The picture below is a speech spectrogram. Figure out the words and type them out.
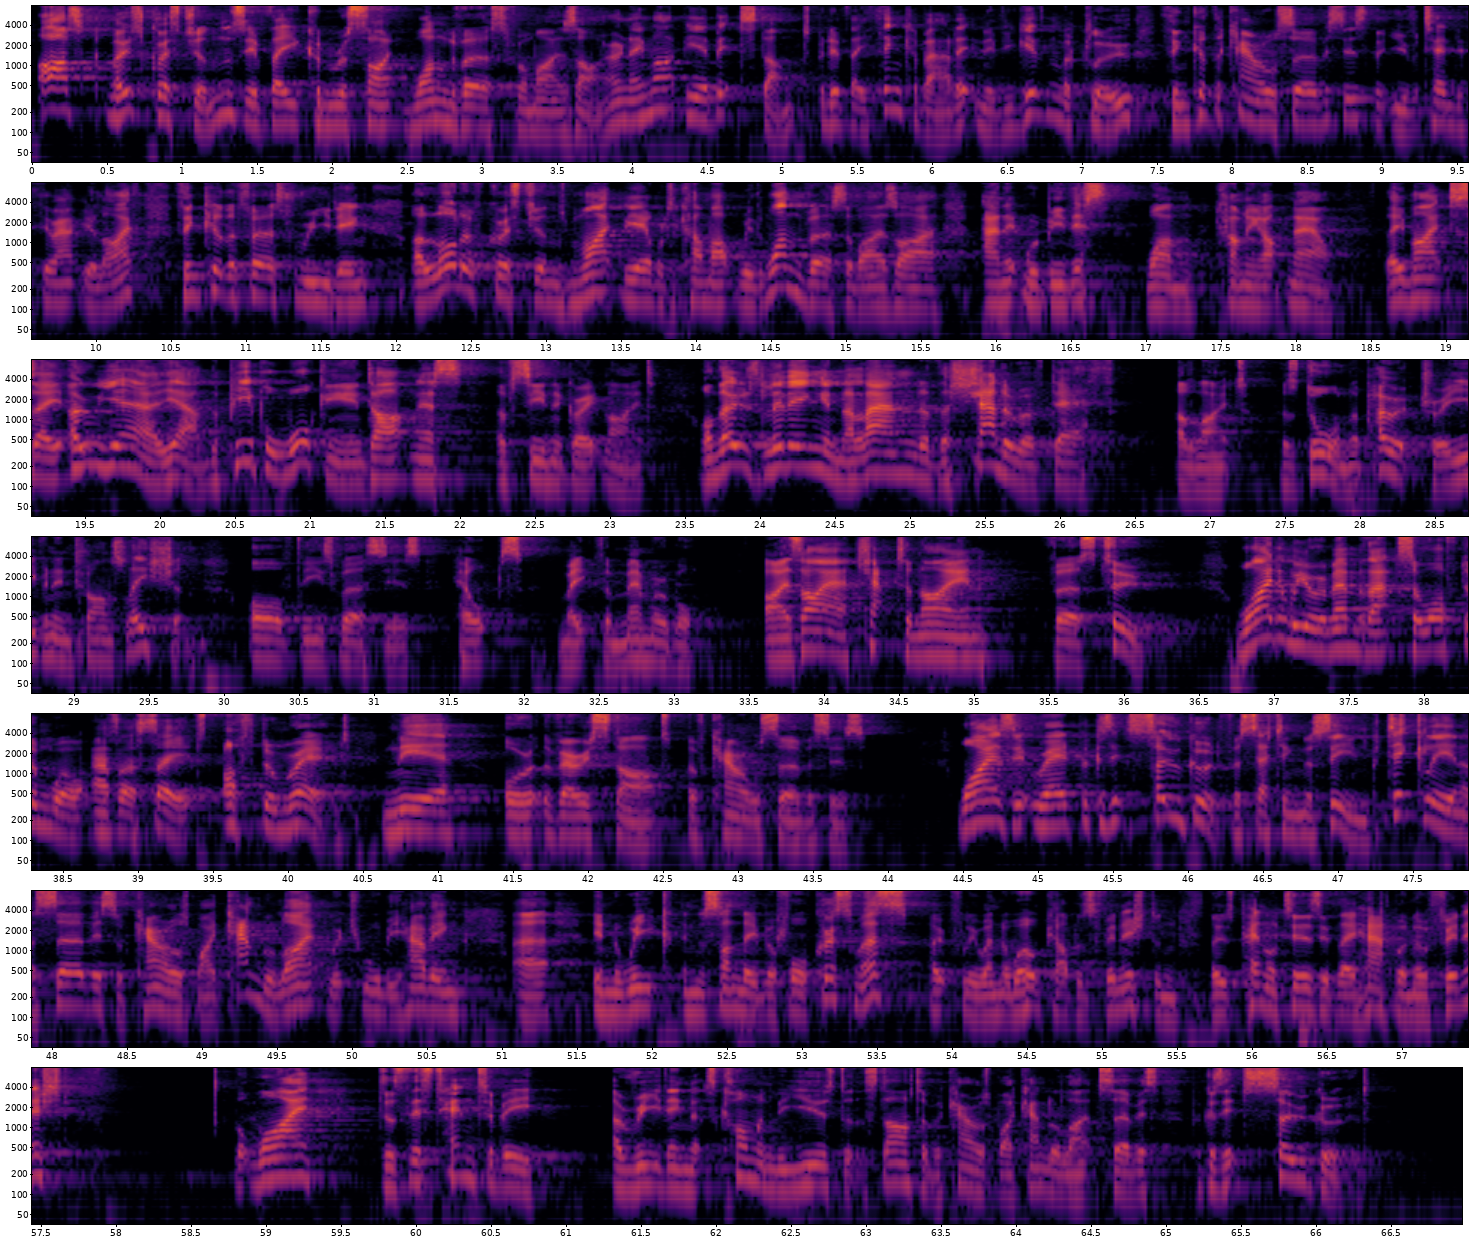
Ask most Christians if they can recite one verse from Isaiah, and they might be a bit stumped, but if they think about it, and if you give them a clue, think of the carol services that you've attended throughout your life, think of the first reading, a lot of Christians might be able to come up with one verse of Isaiah, and it would be this one coming up now. They might say, Oh, yeah, yeah, the people walking in darkness have seen a great light. On those living in the land of the shadow of death, a light has dawned. The poetry, even in translation of these verses, helps make them memorable. Isaiah chapter 9, verse 2. Why do we remember that so often? Well, as I say, it's often read near or at the very start of carol services. Why is it read? Because it's so good for setting the scene, particularly in a service of carols by candlelight, which we'll be having uh, in the week, in the Sunday before Christmas, hopefully when the World Cup is finished and those penalties, if they happen, have finished. But why does this tend to be a reading that's commonly used at the start of a carols by candlelight service? Because it's so good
